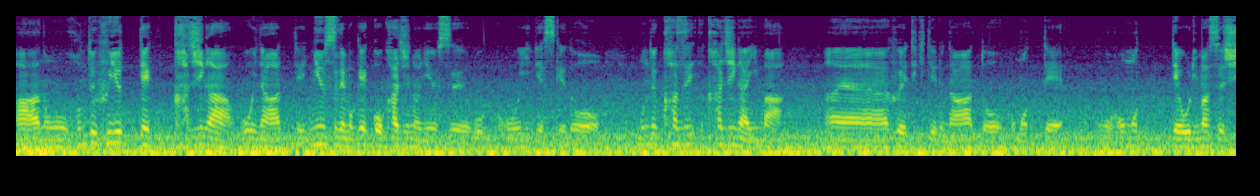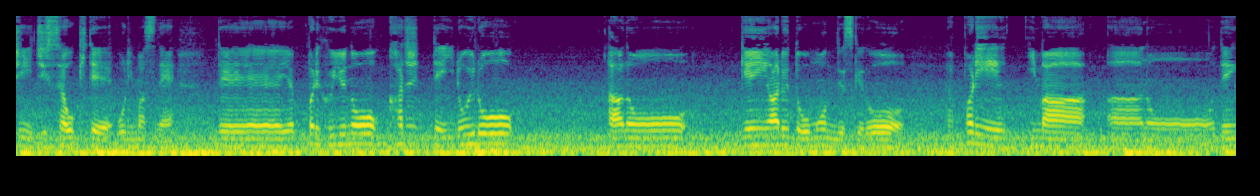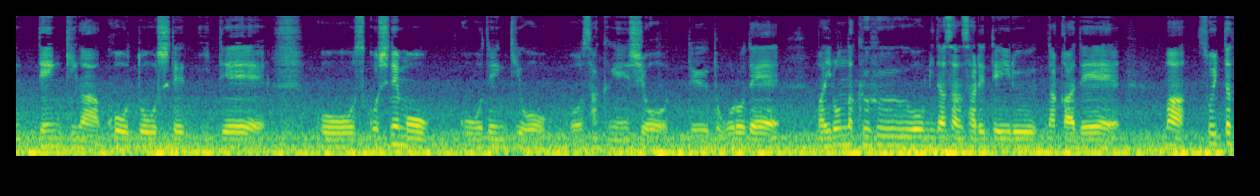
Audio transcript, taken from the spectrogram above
あの本当に冬って火事が多いなって、ニュースでも結構火事のニュース多いですけど、本当に火事火事が今、えー増えてきてるなと思って、思っておりますし、実際起きておりますね。で、やっぱり冬の火事っていろいろ、あのー原因あると思うんですけど、やっぱり今、あのー電電気が高騰していて、こう少しでもこう電気を削減しようっていうところで、まあ、いろんな工夫を皆さんされている中で、まあ、そういった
